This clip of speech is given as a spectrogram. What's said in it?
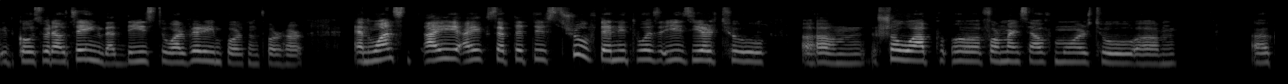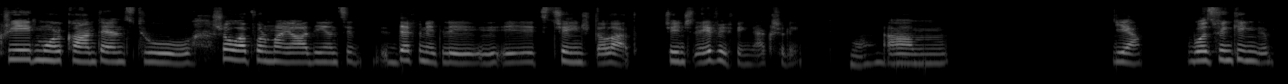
it goes without saying that these two are very important for her. And once i i accepted this truth then it was easier to um, show up uh, for myself more to um, uh, create more content to show up for my audience. It, definitely it, it's changed a lot changed everything actually wow. um yeah was thinking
